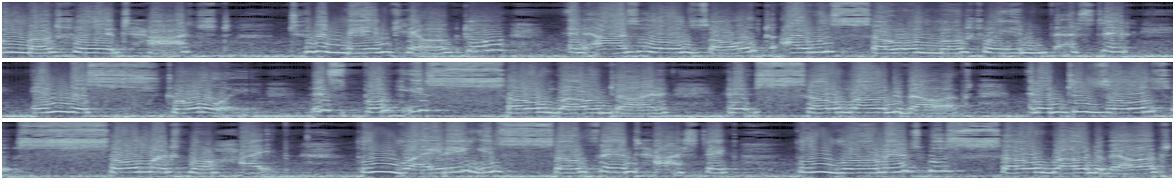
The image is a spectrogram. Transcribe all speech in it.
emotionally attached to the main character and as a result I was so emotionally invested in this story. This book is so well done and it's so well developed and it deserves so much more hype. The writing is so fantastic. The romance was so well developed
